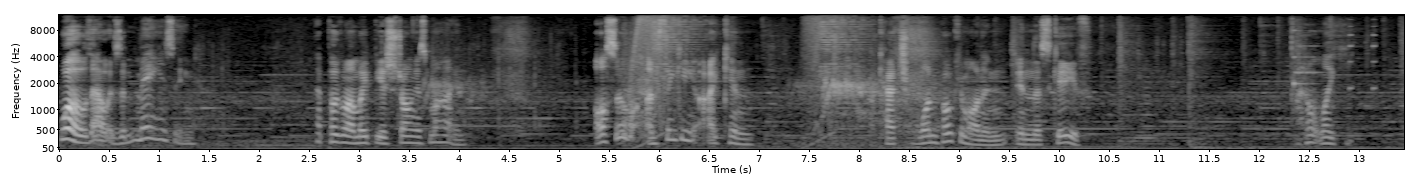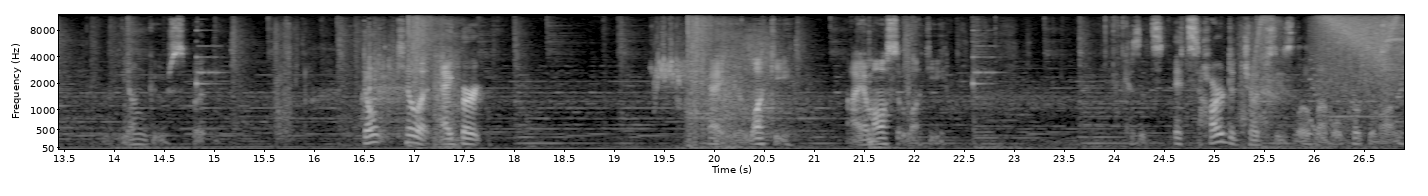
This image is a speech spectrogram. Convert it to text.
Whoa, that was amazing! That Pokemon might be as strong as mine. Also, I'm thinking I can catch one Pokemon in, in this cave. I don't like Yungoos, but... Don't kill it, Egbert. Hey, you're lucky. I am also lucky. Because it's it's hard to judge these low-level Pokemon.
